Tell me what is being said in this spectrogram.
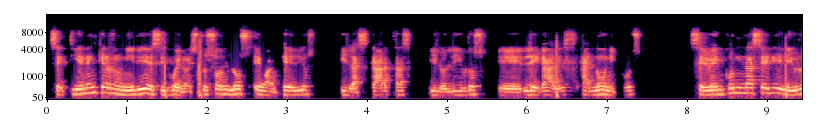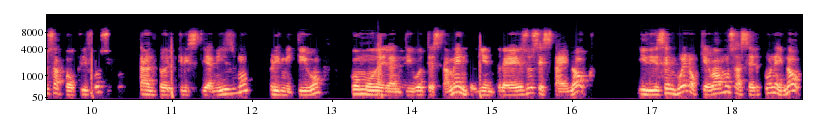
se tienen que reunir y decir, bueno, estos son los evangelios y las cartas y los libros eh, legales, canónicos, se ven con una serie de libros apócrifos, tanto del cristianismo primitivo como del Antiguo Testamento, y entre esos está Enoch. Y dicen, bueno, ¿qué vamos a hacer con Enoch?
